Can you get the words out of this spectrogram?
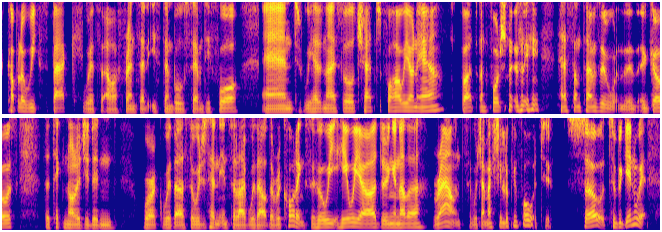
a couple of weeks back with our friends at Istanbul 74. And we had a nice little chat for Are We On Air? But unfortunately, as sometimes it, it goes, the technology didn't work with us. So we just had an Insta Live without the recording. So here we, here we are doing another round, which I'm actually looking forward to. So to begin with,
